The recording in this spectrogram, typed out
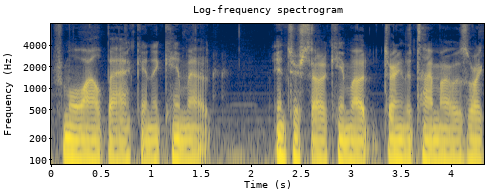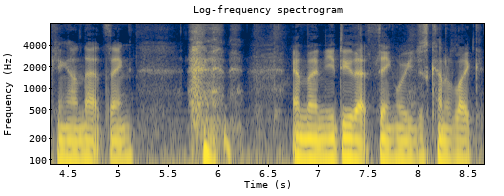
from a while back, and it came out. Interstellar came out during the time I was working on that thing, and then you do that thing where you just kind of like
